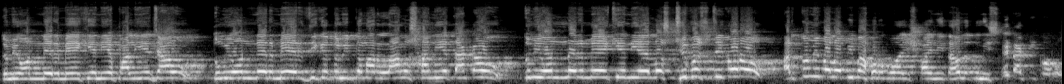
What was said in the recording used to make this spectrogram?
তুমি অন্যের মেয়েকে নিয়ে পালিয়ে যাও। তুমি অন্যের মেয়ের দিকে তুমি তোমার লালসা নিয়ে তাকাও। তুমি অন্যের মেয়েকে নিয়ে বষ্টি করো। আর তুমি বলো, বিবাহর বয়স হয়নি, তাহলে তুমি সেটা কি করো?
